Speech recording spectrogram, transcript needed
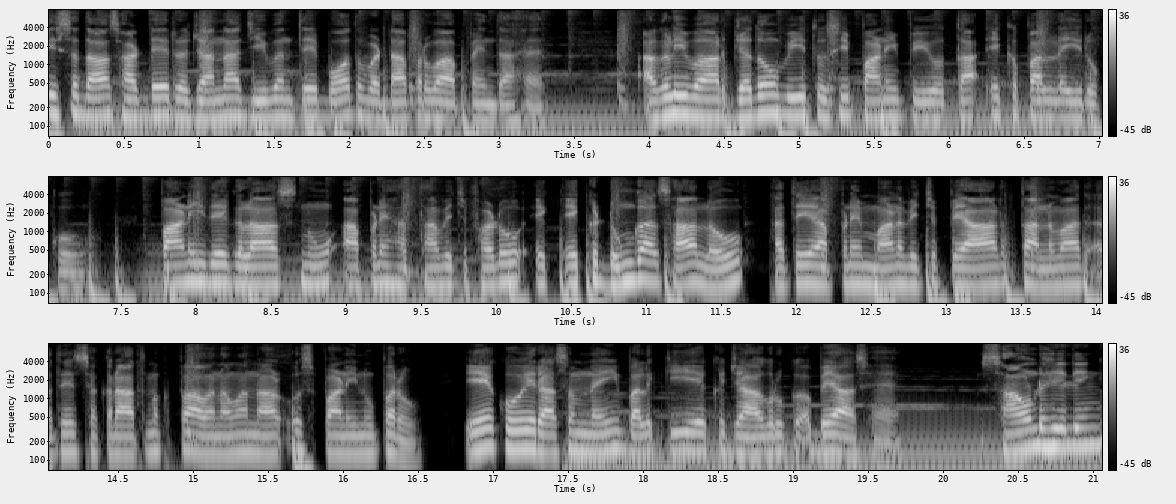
ਇਸ ਦਾ ਸਾਡੇ ਰੋਜ਼ਾਨਾ ਜੀਵਨ ਤੇ ਬਹੁਤ ਵੱਡਾ ਪ੍ਰਭਾਵ ਪੈਂਦਾ ਹੈ। ਅਗਲੀ ਵਾਰ ਜਦੋਂ ਵੀ ਤੁਸੀਂ ਪਾਣੀ ਪੀਓ ਤਾਂ ਇੱਕ ਪਲ ਲਈ ਰੁਕੋ। ਪਾਣੀ ਦੇ ਗਲਾਸ ਨੂੰ ਆਪਣੇ ਹੱਥਾਂ ਵਿੱਚ ਫੜੋ, ਇੱਕ ਇੱਕ ਡੂੰਘਾ ਸਾਹ ਲਓ ਅਤੇ ਆਪਣੇ ਮਨ ਵਿੱਚ ਪਿਆਰ, ਧੰਨਵਾਦ ਅਤੇ ਸਕਾਰਾਤਮਕ ਭਾਵਨਾਵਾਂ ਨਾਲ ਉਸ ਪਾਣੀ ਨੂੰ ਭਰੋ। ਇਹ ਕੋਈ ਰਸਮ ਨਹੀਂ, ਬਲਕਿ ਇੱਕ ਜਾਗਰੂਕ ਅਭਿਆਸ ਹੈ। ਸਾਊਂਡ ਹੀਲਿੰਗ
